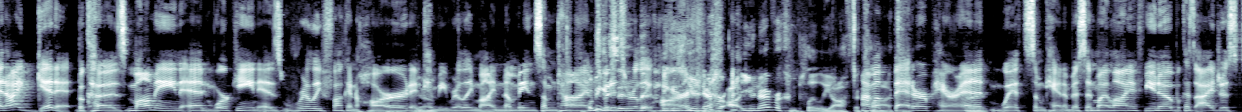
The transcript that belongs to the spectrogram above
and I get it because momming and working is really fucking hard and yeah. can be really mind numbing sometimes times, well, because but it's really the, hard. Because you're never you're never completely off the I'm clock. a better parent right. with some cannabis in my life, you know, because I just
